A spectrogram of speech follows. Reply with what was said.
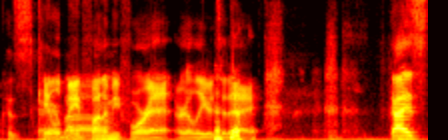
because Caleb made fun of me for it earlier today. Guys,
